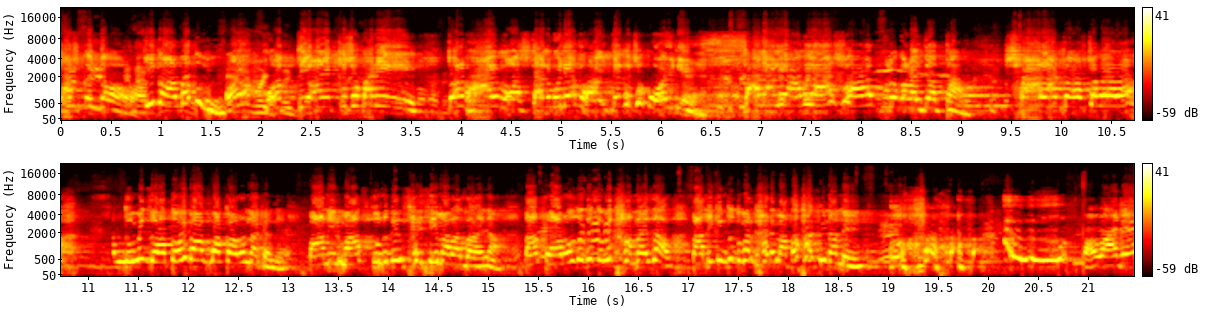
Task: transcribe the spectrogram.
শেষ করে দেবো কি করবা তুমি? ওরে করতে অনেক কিছু পারি। তোর ভাই মস্তান বলে ভয়তে কিছু কইনি তাহলে আমি আর সব পুরো করে যেতাম সারা। তুমি যতই বক বক করো না কেন, পানির মাছ কোনোদিন ছেঁচি মারা যায় না। তারপরও যদি তুমি থানায় যাও, তাহলে কিন্তু তোমার ঘাড়ে মাথা থাকবি না নে। আমারে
